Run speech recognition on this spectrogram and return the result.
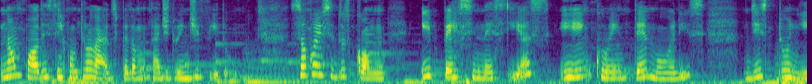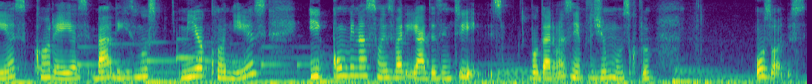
não podem ser controlados pela vontade do indivíduo. São conhecidos como hipercinesias e incluem temores, distonias, coreias, barismos, mioclonias e combinações variadas entre eles. Vou dar um exemplo de um músculo. Os olhos,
